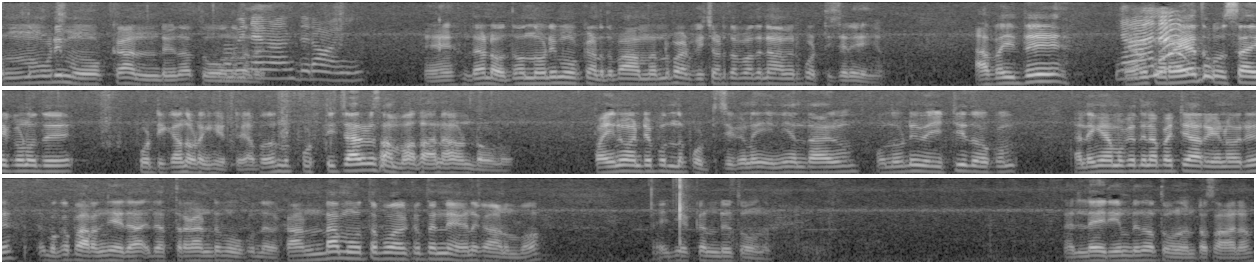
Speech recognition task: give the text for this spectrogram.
ഒന്നുകൂടി മൂക്കാണ്ട് എന്നാ തോന്നുന്നത്. എന്താണ്ടോ ഏഹ് ഇതാണ്ടോ? ഇത് ഒന്നുകൂടി മൂക്കാണ്. ഇതിപ്പോ ആമറിന് പഠിപ്പിച്ചെടുത്തപ്പോ അതിന് ആമർ പൊട്ടിച്ചൽ കഴിഞ്ഞു. അപ്പൊ ഇത് ഞങ്ങൾ കുറേ ദിവസമായിക്കണു ഇത്. പൊട്ടിക്കാൻ തുടങ്ങിയിട്ട്. അപ്പോൾ അതൊന്ന് പൊട്ടിച്ചാലൊരു സമാധാനം ഉണ്ടാവുള്ളൂ അപ്പോൾ അതിന് വേണ്ടിയപ്പോൾ ഒന്ന് പൊട്ടിച്ചിരിക്കണം. ഇനി എന്തായാലും ഒന്നുകൂടി വെയിറ്റ് ചെയ്ത് നോക്കും. അല്ലെങ്കിൽ നമുക്ക് ഇതിനെപ്പറ്റി അറിയണവർ നമുക്ക് പറഞ്ഞു തരാം. ഇത് എത്ര കണ്ട് മൂക്കുന്നത് കണ്ട മൂത്ത പോലൊക്കെ തന്നെയാണ് കാണുമ്പോൾ അരിയൊക്കെ ഉണ്ട് തോന്നുന്നു. നല്ല അരി ഉണ്ടെന്നാ തോന്നുന്നു കേട്ടോ സാധനം.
